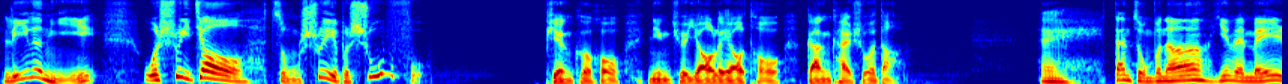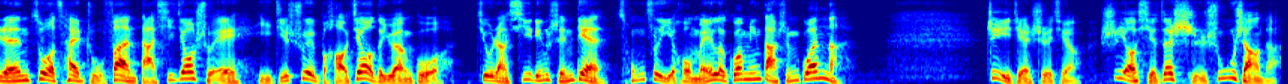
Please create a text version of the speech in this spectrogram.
离了你，我睡觉总睡不舒服。片刻后，宁缺摇了摇头，感慨说道：“哎，但总不能因为没人做菜、煮饭、打洗脚水，以及睡不好觉的缘故，就让西陵神殿从此以后没了光明大神官呢。这件事情是要写在史书上的，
